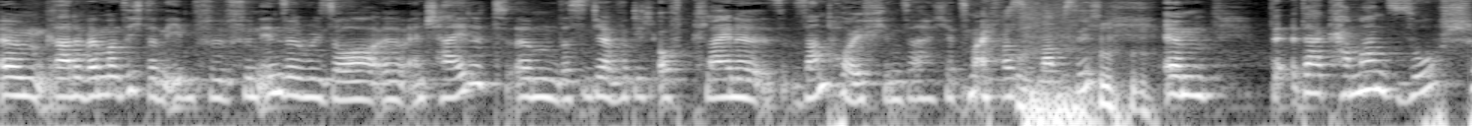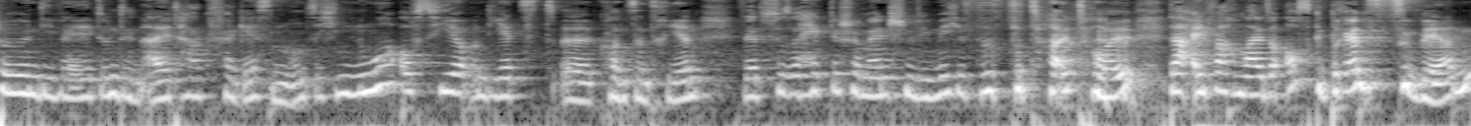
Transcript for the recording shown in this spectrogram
Ähm, Gerade wenn man sich dann eben für, für ein Inselresort äh, entscheidet. Ähm, das sind ja wirklich oft kleine Sandhäufchen, sage ich jetzt mal etwas flapsig. ähm, da kann man so schön die Welt und den Alltag vergessen und sich nur aufs Hier und Jetzt äh, konzentrieren. Selbst für so hektische Menschen wie mich ist es total toll, da einfach mal so ausgebremst zu werden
